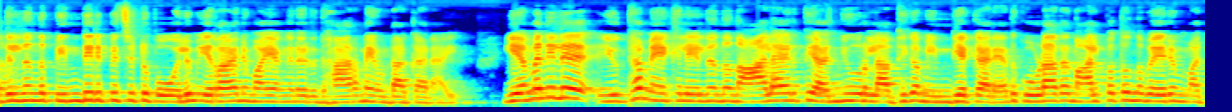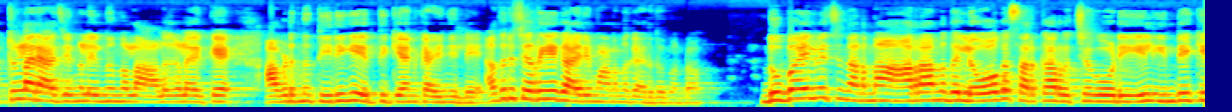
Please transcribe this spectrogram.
അതിൽ നിന്ന് പിന്തിരിപ്പിച്ചിട്ട് പോലും ഇറാനുമായി അങ്ങനെ ഒരു ധാരണയുണ്ടാക്കാനായി. യമനിലെ യുദ്ധമേഖലയിൽ നിന്ന് നാലായിരത്തി അഞ്ഞൂറിലധികം ഇന്ത്യക്കാരെ അത് കൂടാതെ നാൽപ്പത്തൊന്ന് പേരും മറ്റുള്ള രാജ്യങ്ങളിൽ നിന്നുള്ള ആളുകളെയൊക്കെ അവിടുന്ന് തിരികെ എത്തിക്കാൻ കഴിഞ്ഞില്ലേ? അതൊരു ചെറിയ കാര്യമാണെന്ന് കരുതുന്നുണ്ടോ? ദുബായിൽ വെച്ച് നടന്ന ആറാമത് ലോക സർക്കാർ ഉച്ചകോടിയിൽ ഇന്ത്യയ്ക്ക്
